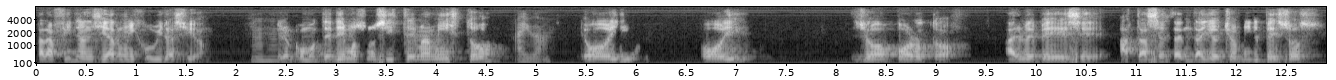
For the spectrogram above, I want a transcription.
para financiar mi jubilación pero como tenemos un sistema mixto hoy hoy yo aporto al BPS hasta 78 mil pesos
